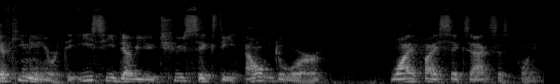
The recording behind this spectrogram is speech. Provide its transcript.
Jeff Keenan here with the ECW260 Outdoor Wi-Fi 6 access point.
